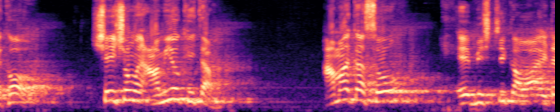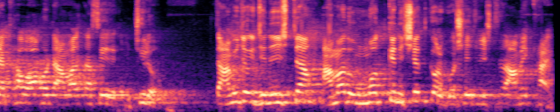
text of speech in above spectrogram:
দেখো, সেই সময় আমিও খেতাম। আমার কাছেও এই মিষ্টি খাওয়া, এটা খাওয়া ওটা আমার কাছে এরকম ছিল। তা আমি যে জিনিসটা আমার উম্মতকে নিষেধ করব, সেই জিনিসটা আমি খাই।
